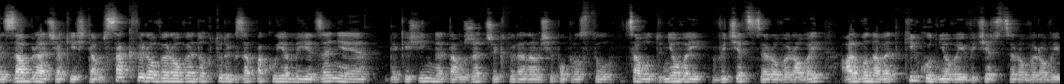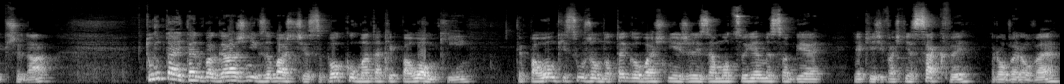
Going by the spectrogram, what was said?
zabrać jakieś tam sakwy rowerowe, do których zapakujemy jedzenie, jakieś inne tam rzeczy, które nam się po prostu całodniowej wycieczce rowerowej albo nawet kilkudniowej wycieczce rowerowej przyda. Tutaj ten bagażnik, zobaczcie, z boku ma takie pałąki. Te pałąki służą do tego właśnie, jeżeli zamocujemy sobie jakieś właśnie sakwy rowerowe,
